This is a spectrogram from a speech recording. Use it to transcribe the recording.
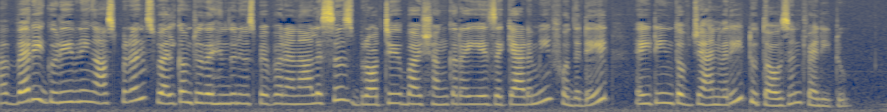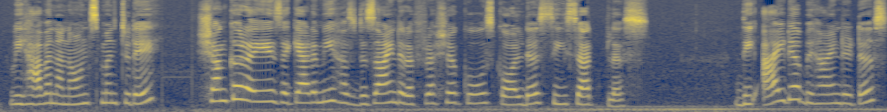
A very good evening, aspirants. Welcome to the Hindu newspaper analysis brought to you by Shankar IAS Academy for the date 18th of January 2022. We have an announcement today. Shankar IAS Academy has designed a refresher course called as CSAT Plus. The idea behind it is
